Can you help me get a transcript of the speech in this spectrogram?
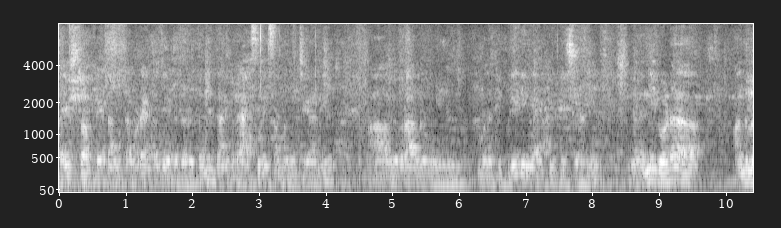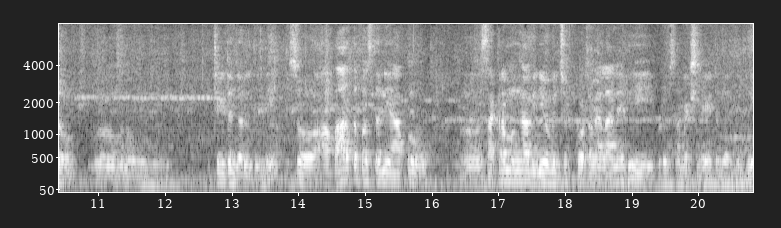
లైఫ్ స్టాక్ డేటా అంతా కూడా ఎంటర్ చేయడం జరుగుతుంది. దానికి వ్యాక్సిన్కి సంబంధించి కానీ ఆ వివరాలు మనకి బ్రీడింగ్ యాక్టివిటీస్ కానీ ఇవన్నీ కూడా అందులో మనం చేయటం జరుగుతుంది. సో ఆ భారత పశుధని యాప్ సక్రమంగా వినియోగించుకోవటం ఎలా అనేది ఇప్పుడు సమీక్ష చేయటం జరిగింది.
